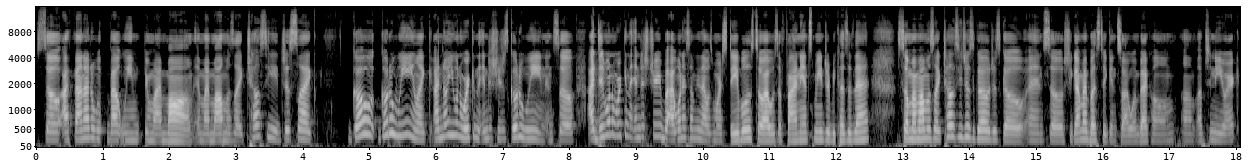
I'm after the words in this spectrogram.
So I found out about Ween through my mom, and my mom was like, Chelsea, just like go go to Ween. Like I know you want to work in the industry, just go to Ween. And so I did want to work in the industry, but I wanted something that was more stable. So I was a finance major because of that. So my mom was like, Chelsea, just go, just go. And so she got my bus ticket, and so I went back home um, up to New York.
